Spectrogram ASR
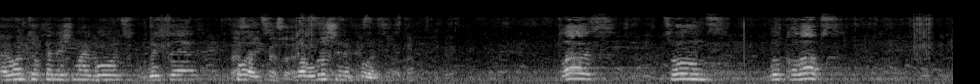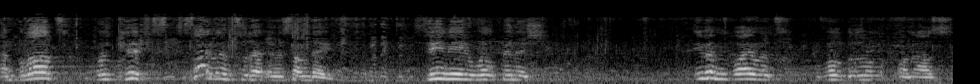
I want to finish my words with the quote, revolutionary quote. Clouds, thrones will collapse, and blood will keep silent someday. Tini will finish. Even violet will bloom on us,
